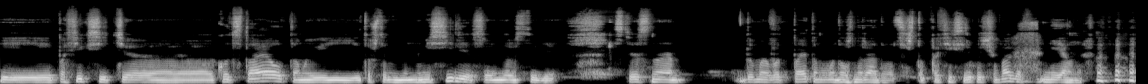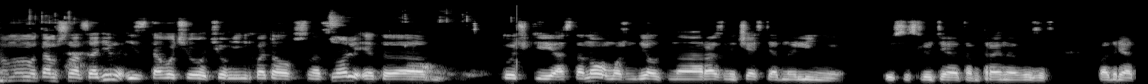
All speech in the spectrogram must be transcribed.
и пофиксить э, код стайл, там, и то, что они намесили в своей Android студии. Естественно, Думаю, вот поэтому мы должны радоваться, что пофиксили кучу багов неявных. По-моему, там 16.1 из того, чего, чего мне не хватало в 16.0, это точки останова можно делать на разные части одной линии. То есть, если у тебя там тройной вызов подряд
